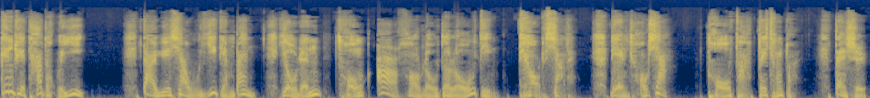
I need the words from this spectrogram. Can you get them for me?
根据他的回忆，大约下午一点半，有人从二号楼的楼顶跳了下来，脸朝下，头发非常短，但是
